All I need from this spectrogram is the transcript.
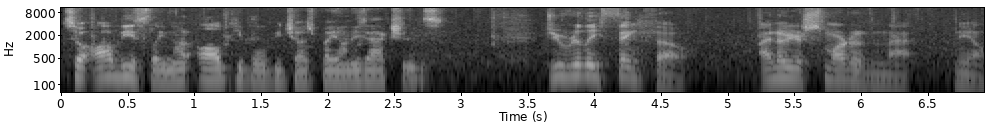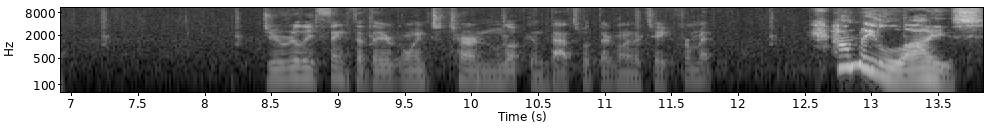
So obviously, not all people will be judged by Yanni's actions. Do you really think, though? I know you're smarter than that, Neil. Do you really think that they're going to turn and look and that's what they're going to take from it? How many lies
